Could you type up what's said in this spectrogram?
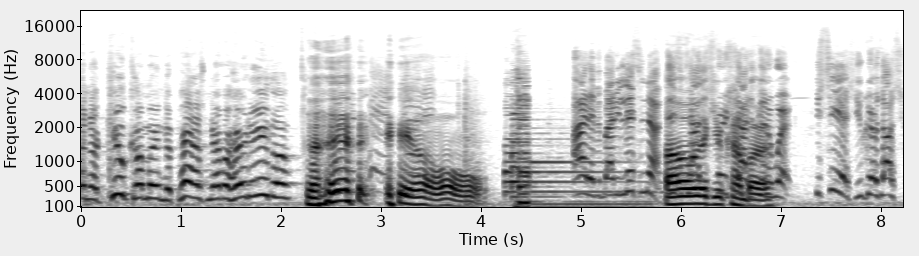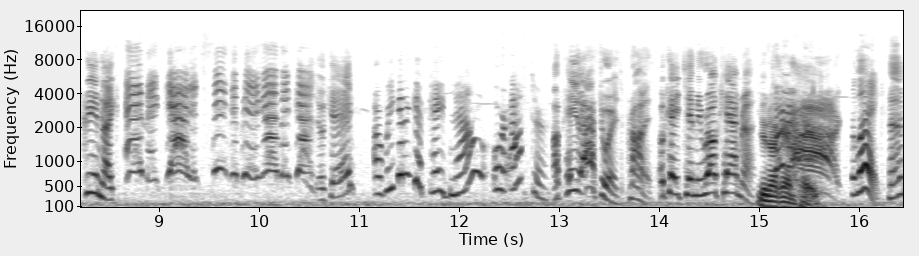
And a cucumber in the past never hurt either. oh. All right, everybody, listen up. This Oh, is how the the first round is cucumber. You see us, you girls all scream like, "Oh my God, it's finger bang! Oh my God!" Okay? Are we gonna get paid now or after? I'll pay you afterwards, promise. Okay, Timmy, roll camera. You're not getting paid. Your leg, huh?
